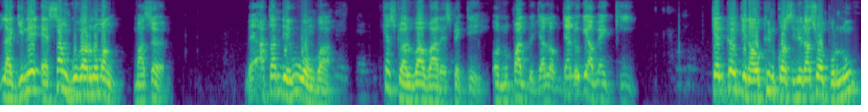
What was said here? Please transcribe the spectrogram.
la Guinée est sans gouvernement, ma soeur. Mais attendez, où on va? Qu'est-ce qu'Alpha va respecter? On nous parle de dialogue. Dialoguer avec qui? Quelqu'un qui n'a aucune considération pour nous?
